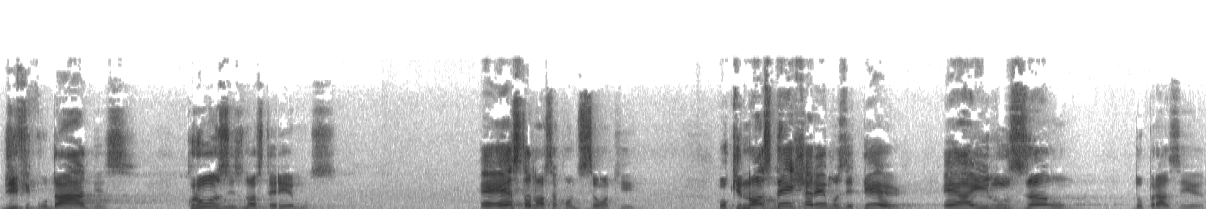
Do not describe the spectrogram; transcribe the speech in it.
dificuldades, cruzes nós teremos. É esta a nossa condição aqui. O que nós deixaremos de ter é a ilusão do prazer,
